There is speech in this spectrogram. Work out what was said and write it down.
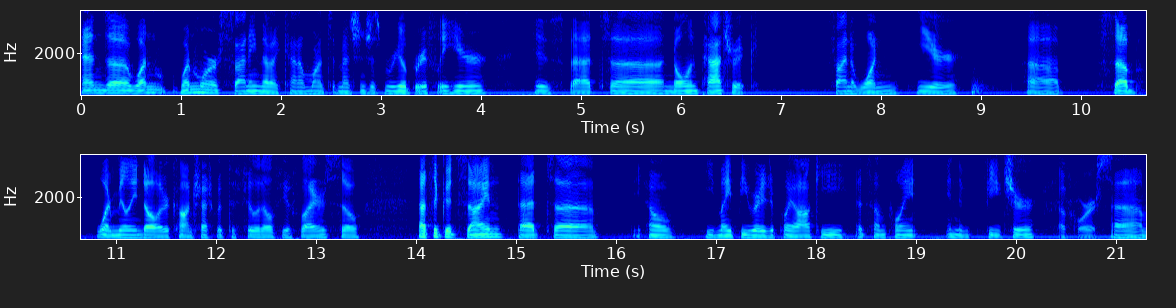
and uh, one one more signing that I kind of wanted to mention just real briefly here is that uh, Nolan Patrick signed a one year uh, sub one million dollar contract with the Philadelphia Flyers. So that's a good sign that uh, you know he might be ready to play hockey at some point in the future. Of course. Um,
